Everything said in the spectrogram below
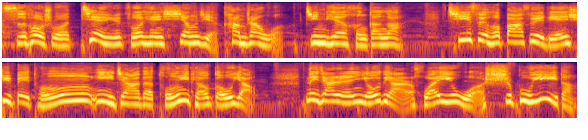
死扣说，鉴于昨天香姐看不上我，今天很尴尬。七岁和八岁连续被同一家的同一条狗咬，那家人有点怀疑我是故意的。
